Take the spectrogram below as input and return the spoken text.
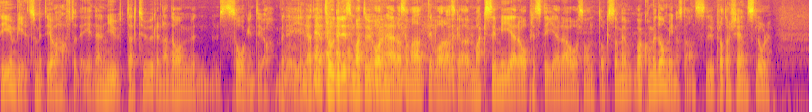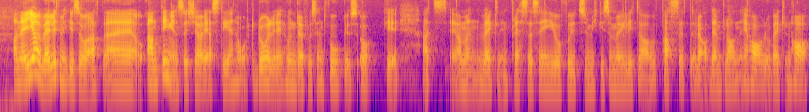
Det är ju en bild som inte jag har haft av dig. De här njutarturerna, de såg inte jag med dig. Jag, jag trodde liksom att du var den här som alltid bara ska maximera och prestera och sånt också. Men var kommer de in någonstans? Du pratar om känslor. Ja, nej, jag är väldigt mycket så att eh, antingen så kör jag stenhårt, då är det 100% fokus och eh, att ja, men, verkligen pressa sig och få ut så mycket som möjligt av passet eller av den planen jag har och verkligen ha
